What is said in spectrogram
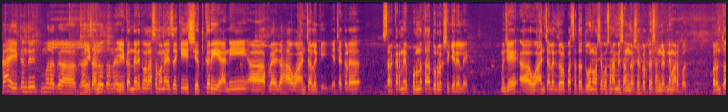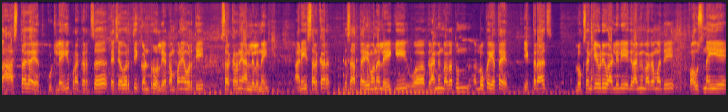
काय एकंदरीत तुम्हाला ग- घर चालवताना एकं- एकंदरीत मला असं म्हणायचं की शेतकरी आणि अं, आपला जो हा वाहन चालक आहे याच्याकडं सरकारने पूर्णतः दुर्लक्ष केलेलं आहे. म्हणजे अ, वाहन चालक जवळपास आता दोन वर्षापासून आम्ही संघर्ष करतो आहे संघटनेमार्फत. परंतु आजतागायत कुठल्याही प्रकारचं त्याच्यावरती कंट्रोल या कंपन्यावरती सरकारने आणलेलं नाही. आणि सरकार जसं आत्ता हे म्हणाले की ग्रामीण भागातून लोक येत आहेत. एकतर आज लोकसंख्या एवढी वाढलेली आहे ग्रामीण भागामध्ये पाऊस नाही आहे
